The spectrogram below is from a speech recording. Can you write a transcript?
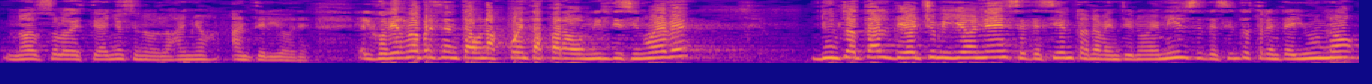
no solo de este año, sino de los años anteriores. El Gobierno ha presentado unas cuentas para 2019 de un total de 8.799.731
